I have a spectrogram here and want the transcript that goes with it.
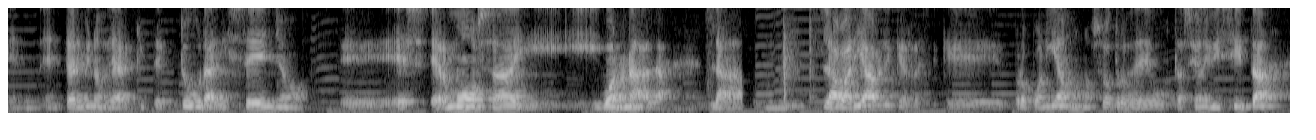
en, términos de arquitectura, diseño, eh, es hermosa y, bueno, nada, la, la variable que, que, proponíamos nosotros de degustación y visita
